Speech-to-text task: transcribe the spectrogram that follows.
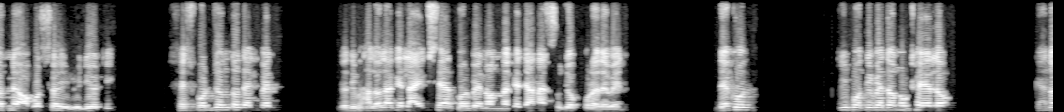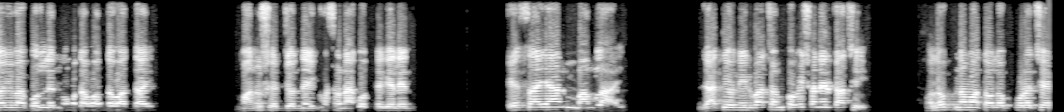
জন্য অবশ্যই ভিডিওটি শেষ পর্যন্ত দেখবেন। যদি ভালো লাগে লাইক, শেয়ার করবেন, অন্যকে জানার সুযোগ করে দেবেন। দেখুন, কি প্রতিবেদন উঠে এলো। কেনই বা বললেন মমতা বন্দ্যোপাধ্যায়? মানুষের জন্য এই ঘোষণা করতে গেলেন। এসআইআর মামলায় জাতীয় নির্বাচন কমিশনের কাছে হলফনামা তলব করেছে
